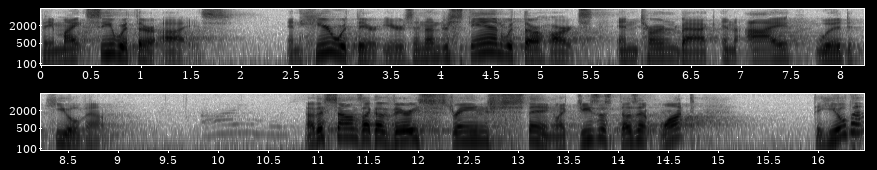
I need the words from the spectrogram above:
They might see with their eyes and hear with their ears and understand with their hearts and turn back, and I would heal them. Now, this sounds like a very strange thing. Like, Jesus doesn't want to heal them?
